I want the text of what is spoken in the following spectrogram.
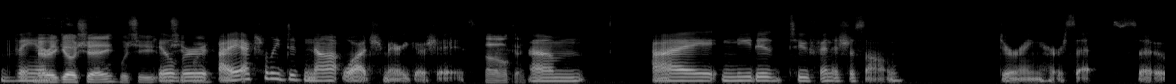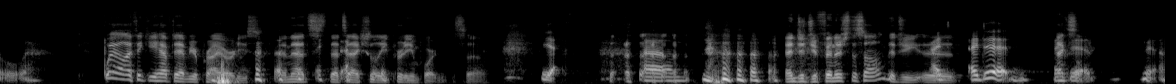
Van Mary Gauthier was she? was she? Gilbert. I actually did not watch Mary Gauthier's. Oh, okay. Um, I needed to finish a song during her set, so Well, I think you have to have your priorities, and that's that's actually pretty important. So. yes. Um, and did you finish the song? Did you? I, Uh, d- I did. I excellent. did. Yeah.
